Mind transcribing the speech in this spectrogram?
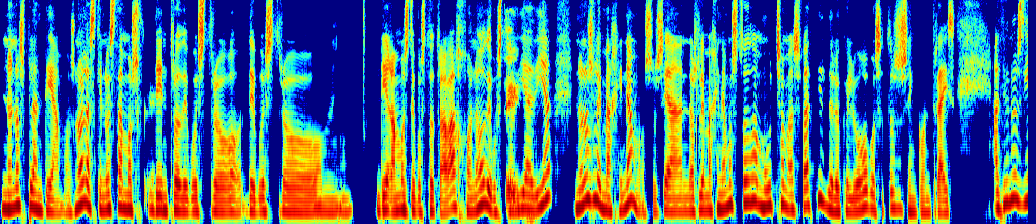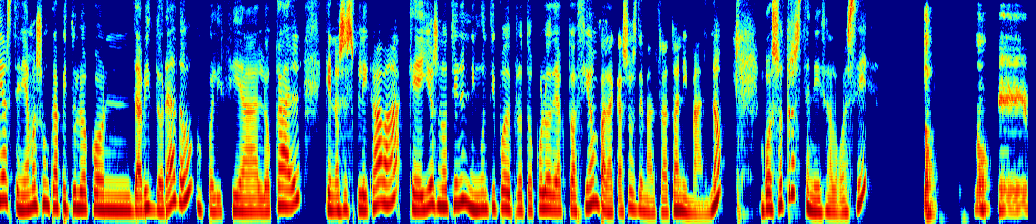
no nos planteamos, ¿no? Las que no estamos dentro de vuestro, de vuestro mm, digamos, de vuestro trabajo, ¿no? De vuestro día a día, no nos lo imaginamos. O sea, nos lo imaginamos todo mucho más fácil de lo que luego vosotros os encontráis. Hace unos días teníamos un capítulo con David Dorado, un policía local, que nos explicaba que ellos no tienen ningún tipo de protocolo de actuación para casos de maltrato animal, ¿no? ¿Vosotros tenéis algo así? No, no. Eh,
